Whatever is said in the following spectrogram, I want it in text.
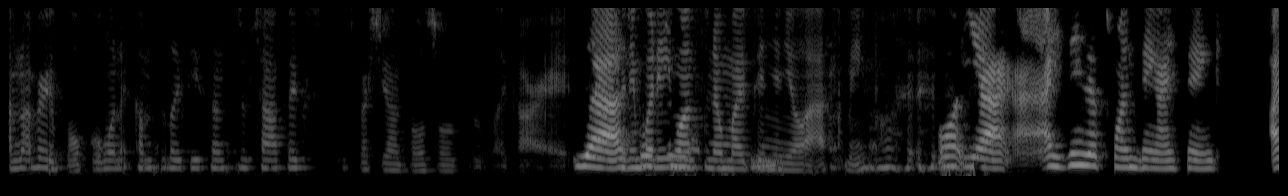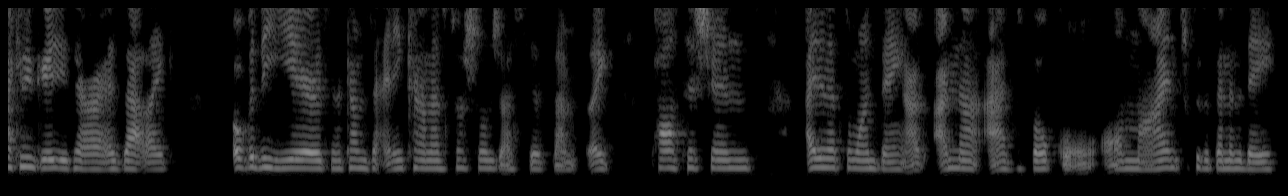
I'm not very vocal when it comes to like these sensitive topics, especially on social. So it's like, all right. yeah If anybody social- wants to know my opinion, you'll ask me. But well yeah I- I think that's one thing I think I can agree with you Tara is that like over the years when it comes to any kind of social justice um, like politicians I think that's the one thing I, I'm not as vocal online because at the end of the day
